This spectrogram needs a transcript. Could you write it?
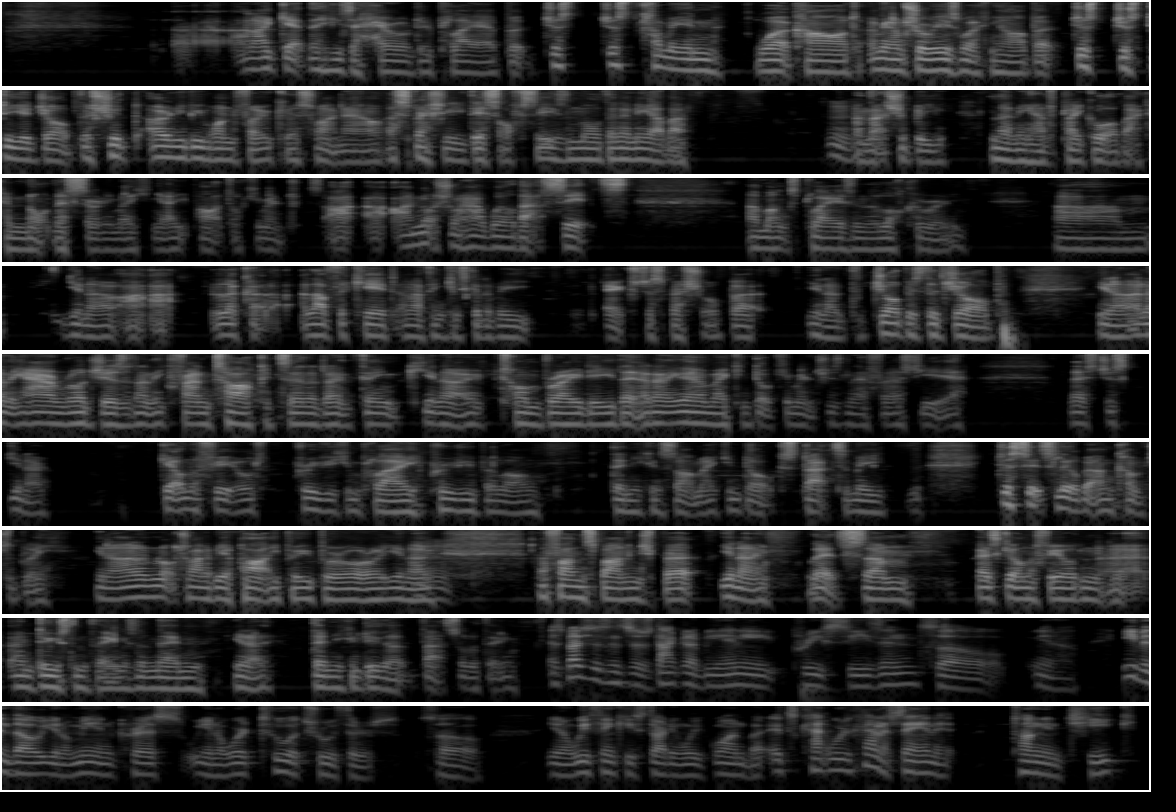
Uh, and I get that he's a heralded player, but just just come in, work hard. I mean, I'm sure he is working hard, but just just do your job. There should only be one focus right now, especially this off season more than any other. Mm. and that should be learning how to play quarterback and not necessarily making eight-part documentaries. I, I, am not sure how well that sits amongst players in the locker room. Um, you know, I, I look, I love the kid, and I think he's going to be extra special. But you know, the job is the job. You know, I don't think Aaron Rodgers, I don't think Fran Tarkenton, I don't think you know Tom Brady. They, I don't think they were making documentaries in their first year. Let's just you know get on the field, prove you can play, prove you belong. Then you can start making docs. That to me just sits a little bit uncomfortably. You know, I'm not trying to be a party pooper or you know mm. a fun sponge, but you know, let's um let's get on the field and uh, and do some things, and then you know then you can do that that sort of thing. Especially since there's not going to be any preseason, so you know, even though you know me and Chris, you know, we're two of truthers, so you know we think he's starting week one, but it's kind we're kind of saying it tongue in cheek.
